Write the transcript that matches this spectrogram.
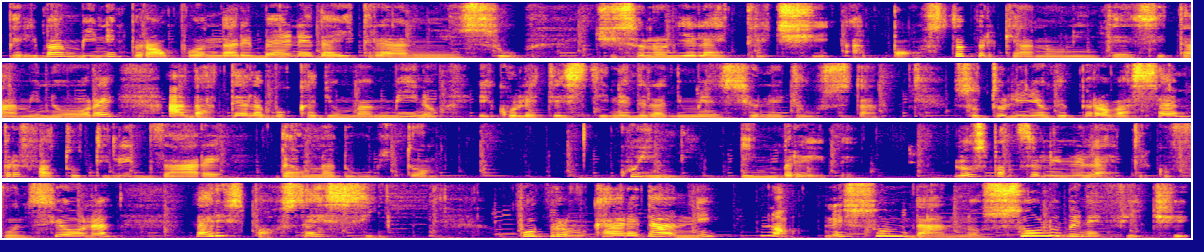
Per i bambini però può andare bene dai 3 anni in su. Ci sono gli elettrici apposta perché hanno un'intensità minore adatte alla bocca di un bambino e con le testine della dimensione giusta. Sottolineo che però va sempre fatto utilizzare da un adulto. Quindi, in breve, lo spazzolino elettrico funziona? La risposta è sì. Può provocare danni? No, nessun danno, solo benefici.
